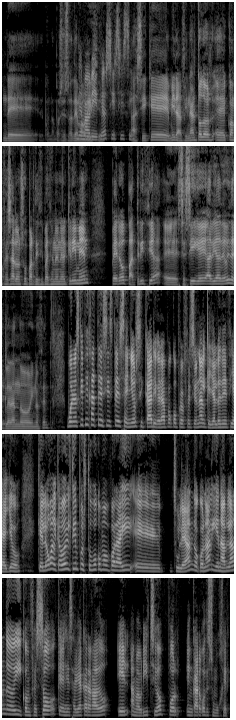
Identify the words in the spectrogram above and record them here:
de, bueno, pues eso, de, de Mauricio. Mauricio, sí, sí, sí. Así que, mira, al final todos eh, confesaron su participación en el crimen, pero Patricia eh, se sigue a día de hoy declarando inocente. Bueno, es que fíjate si este señor sicario era poco profesional, que ya lo decía yo, que luego al cabo del tiempo estuvo como por ahí eh, chuleando con alguien, hablando y confesó que se había cargado él a Mauricio por encargo de su mujer.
